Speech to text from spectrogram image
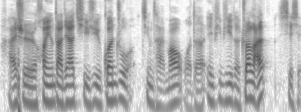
还是欢迎大家继续关注“竞彩猫”我的 APP 的专栏，谢谢。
